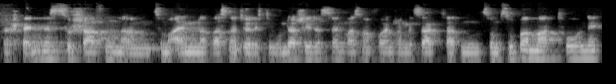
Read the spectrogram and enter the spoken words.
Verständnis zu schaffen. Ähm, zum einen, was natürlich die Unterschiede sind, was wir vorhin schon gesagt hatten, zum Supermarkt-Honig,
